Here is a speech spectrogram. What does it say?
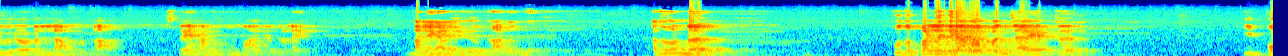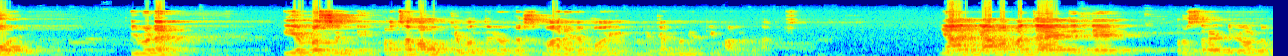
ഇവരോടെല്ലാമുള്ള സ്നേഹബഹുമാനങ്ങളെ മലയാളികൾ കാണുന്നത്. അതുകൊണ്ട് പുതുപ്പള്ളി ഗ്രാമപഞ്ചായത്ത് ഇപ്പോൾ ഇവിടെ ഇ എം എസിന്റെ പ്രഥമ മുഖ്യമന്ത്രിയുടെ സ്മാരകമായി ഒരു കമ്മ്യൂണിറ്റി ഹാൾ ഉണ്ടാക്കി. ഞാൻ ഗ്രാമപഞ്ചായത്തിന്റെ പ്രസിഡന്റിനോടും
